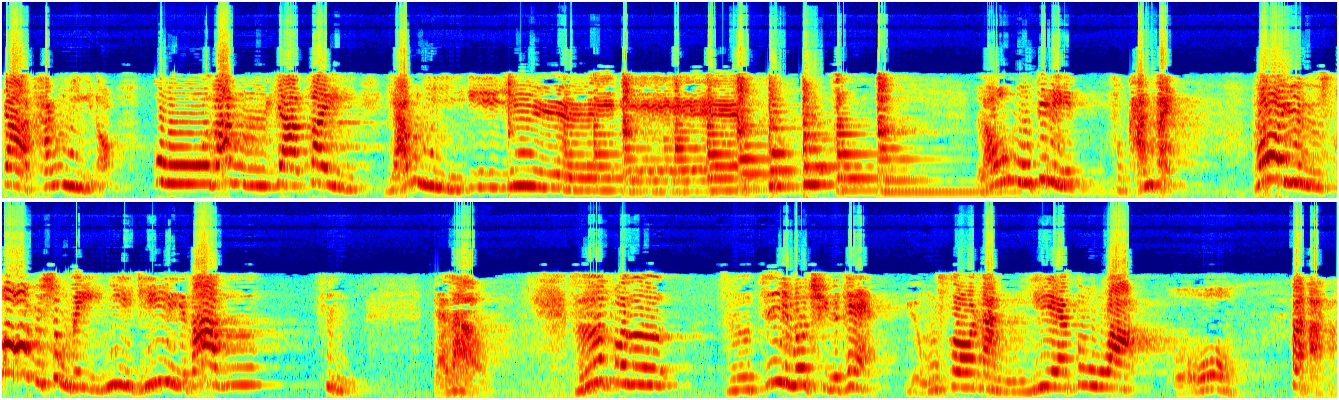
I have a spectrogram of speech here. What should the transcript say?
家常你了。果然也在要你，老母给你不看在，我与三位兄弟你记啥事？哼，大佬，是不是自己我去谈，用少能也多啊？哦，哈哈，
